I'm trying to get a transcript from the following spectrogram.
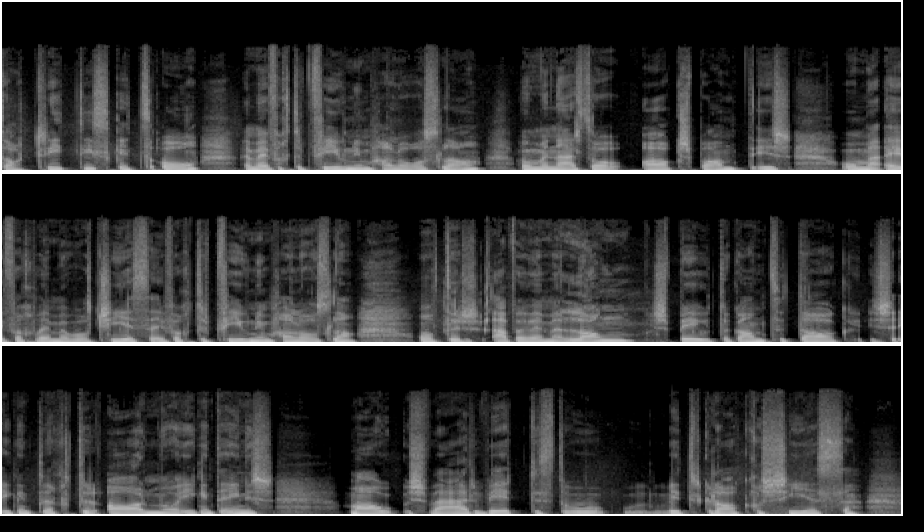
die Arthritis gibt es auch, wenn man einfach den Pfeil nicht mehr loslassen kann, weil man dann so angespannt ist und man einfach, wenn man schiessen einfach den Pfeil nicht mehr loslassen kann. Oder eben, wenn man lang spielt, den ganzen Tag, ist eigentlich der Arm, der irgendwann mal schwer wird, dass du wieder gerade schiessen kannst.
